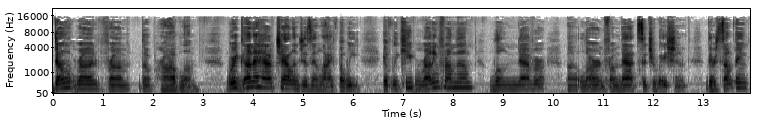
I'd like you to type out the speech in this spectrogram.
don't run from the problem. We're going to have challenges in life, but we if we keep running from them, we'll never uh, learn from that situation. There's something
